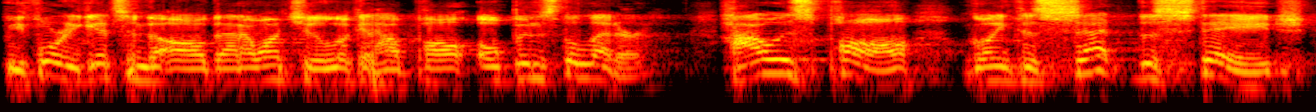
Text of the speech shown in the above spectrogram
Before he gets into all that, I want you to look at how Paul opens the letter. How is Paul going to set the stage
